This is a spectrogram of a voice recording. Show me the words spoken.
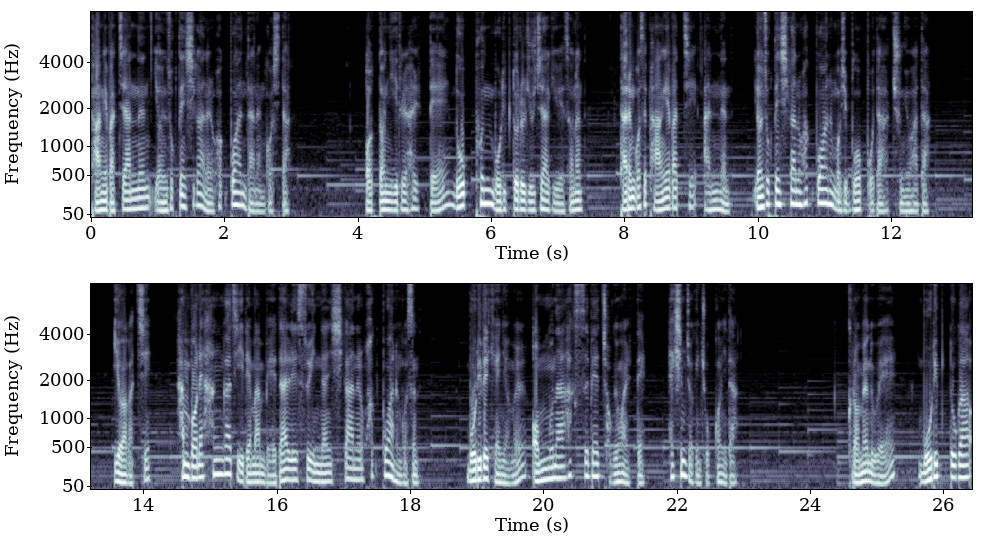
방해받지 않는 연속된 시간을 확보한다는 것이다. 어떤 일을 할 때 높은 몰입도를 유지하기 위해서는 다른 것에 방해받지 않는 연속된 시간을 확보하는 것이 무엇보다 중요하다. 이와 같이 한 번에 한 가지 일에만 매달릴 수 있는 시간을 확보하는 것은 몰입의 개념을 업무나 학습에 적용할 때 핵심적인 조건이다. 그러면 왜 몰입도가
